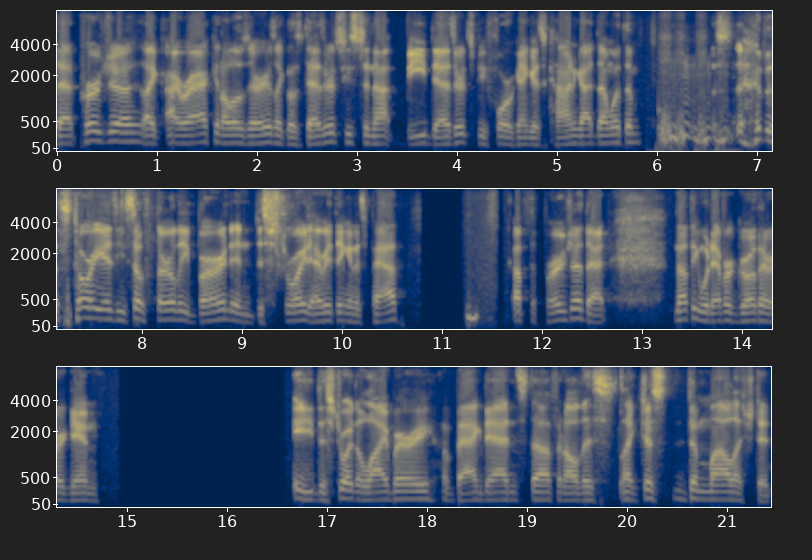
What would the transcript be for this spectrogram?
That Persia, like Iraq and all those areas, like those deserts, used to not be deserts before Genghis Khan got done with them. the, the story is he's so thoroughly burned and destroyed everything in his path up to Persia that nothing would ever grow there again. He destroyed the library of Baghdad and stuff, and all this, like, just demolished it.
